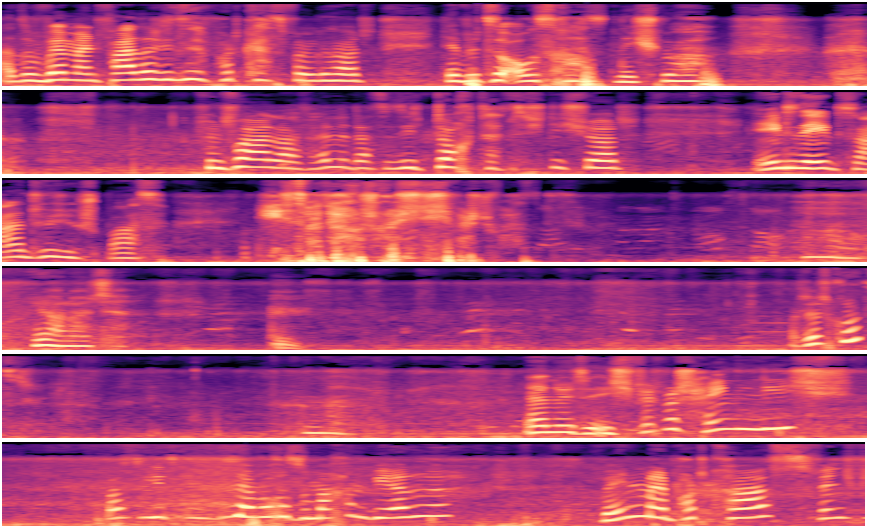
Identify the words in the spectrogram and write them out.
Also, wenn mein Vater diese Podcast-Folge hört, der wird so ausrasten, ich schwöre. Für den Fall aller Fälle, dass er sie doch tatsächlich hört. Nee, nee, das war natürlich ein Spaß. Nee, das war doch richtig was Spaß. Ja, Leute. Wartet kurz. Ja, Leute, ich werde wahrscheinlich, was ich jetzt in dieser Woche so machen werde, wenn mein Podcast, wenn ich,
